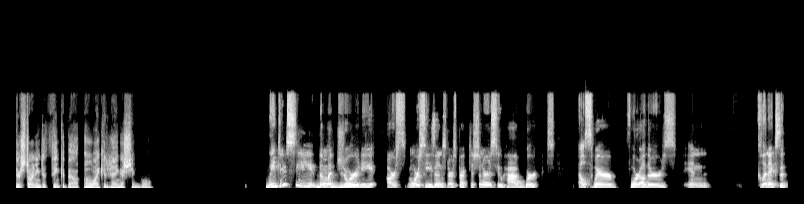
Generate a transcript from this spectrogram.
they're starting to think about oh i could hang a shingle we do see the majority are more seasoned nurse practitioners who have worked elsewhere for others in clinics that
